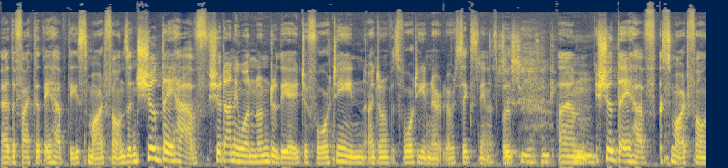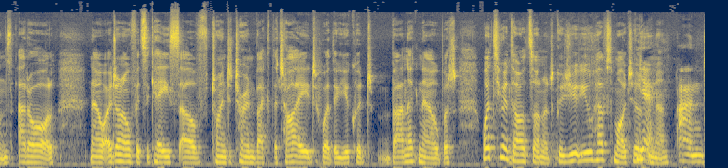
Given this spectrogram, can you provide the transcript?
uh, the fact that they have these smartphones. And should they have, should anyone under the age of 14, I don't know if it's 14 or, or 16, I suppose, 16, I think. um, should they have smartphones at all? Now, I don't know if it's a case of trying to turn back the tide, whether you could ban it now, but what's your thoughts on it? Because you, you have small children Yeah, now. and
